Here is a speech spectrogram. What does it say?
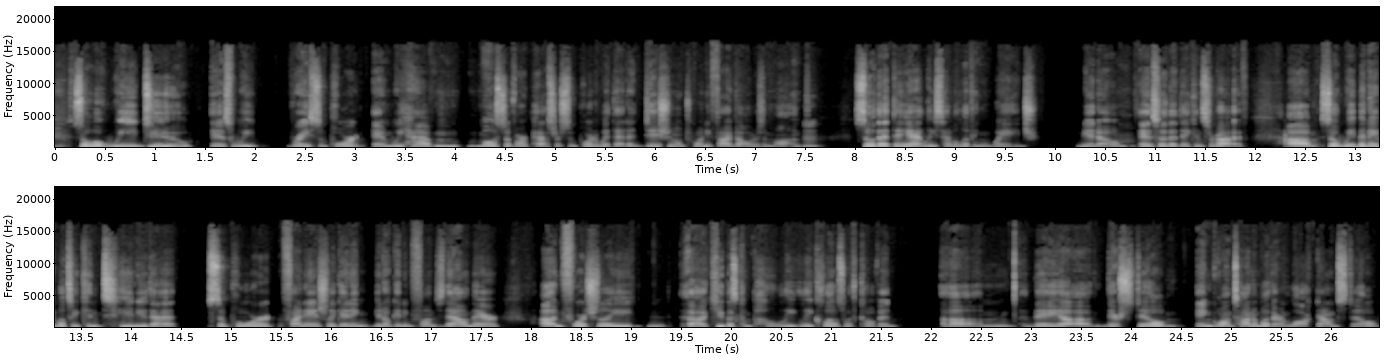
Oh, so what we do is we raise support, and we have m- most of our pastors supported with that additional twenty-five dollars a month, hmm. so that they at least have a living wage, you know, and so that they can survive. Um, so we've been able to continue that support financially, getting you know getting funds down there. Uh, unfortunately, uh, Cuba's completely closed with COVID. Um, they uh, they're still in Guantanamo. They're in lockdown still.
